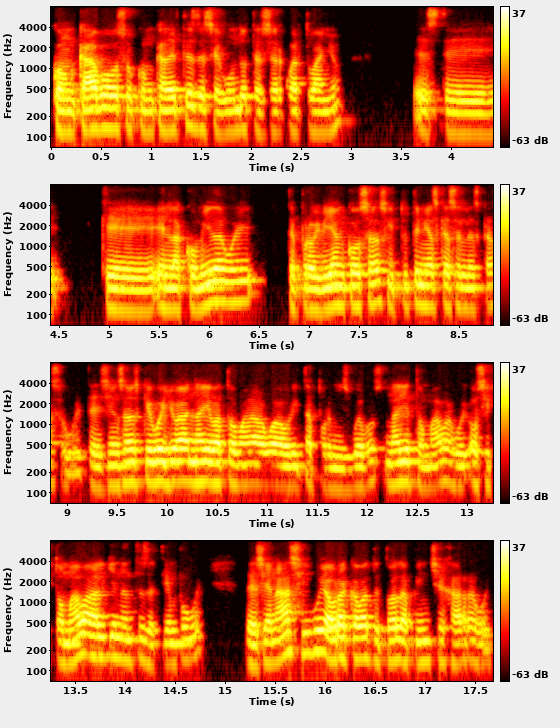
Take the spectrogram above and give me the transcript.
con cabos o con cadetes de segundo, tercer, cuarto año, este, que en la comida, güey, te prohibían cosas y tú tenías que hacerles caso, güey. Te decían, ¿sabes qué, güey? Yo, nadie va a tomar agua ahorita por mis huevos. Nadie tomaba, güey. O si tomaba alguien antes de tiempo, güey, decían, ah, sí, güey, ahora acábate toda la pinche jarra, güey.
